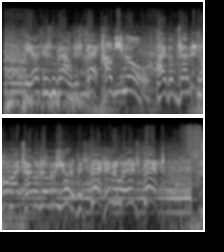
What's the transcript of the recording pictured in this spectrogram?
The earth isn't round, it's flat. How do you know? I've observed it in all my travels over Europe. It's flat, everywhere it's flat.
